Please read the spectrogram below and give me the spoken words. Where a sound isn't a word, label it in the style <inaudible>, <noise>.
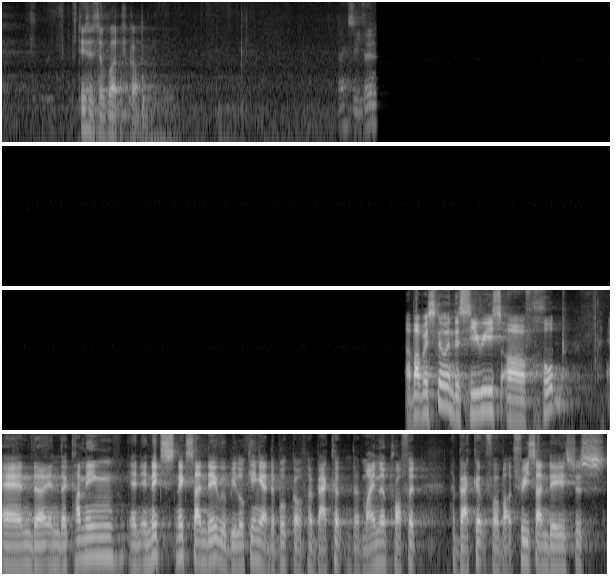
This is the word of God. Thanks, Ethan. Uh, but we're still in the series of hope. And uh, in the coming, and in next, next Sunday, we'll be looking at the book of Habakkuk, the minor prophet Habakkuk, for about three Sundays, just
